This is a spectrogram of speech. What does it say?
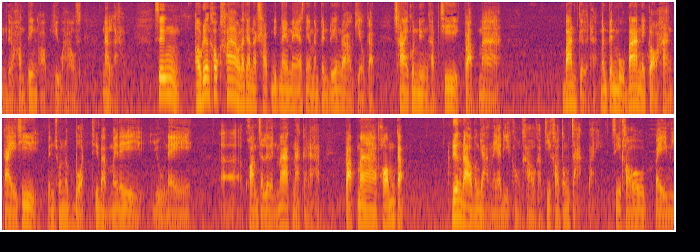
ำ The Haunting of Hill House นั่นแหละครับ ซึ่งเอาเรื่องคร่าวๆแล้วกันนะครับ Midnight Mass เนี่ยมันเป็นเรื่องราวเกี่ยวกับชายคนหนึ่งครับที่กลับมา บ้านเกิดฮะมันเป็นหมู่บ้านในกล่อห่างไกลที่เป็นชนบทที่แบบไม่ได้อยู่ในความเจริญมากนักนะครับ กลับมาพร้อมกับเรื่องราวบางอย่างในอดีตของเขาครับ ที่เขาต้องจากไป ที่เขาไปมี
